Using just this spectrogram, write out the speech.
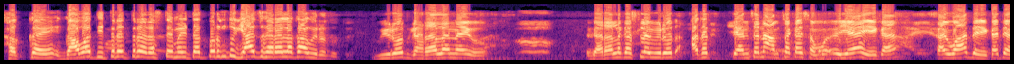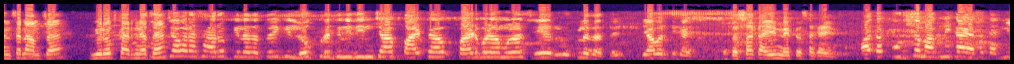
हक्क आहे. गावात इतरत्र रस्ते मिळतात परंतु याच घराला का विरोध होतो विरोध घराला नाही हो. घराला कसला विरोध? आता त्यांचा ना आमचा काय सम हे आहे का? काय वाद आहे का त्यांचा ना आमचा? विरोध करण्याचा? तुमच्यावर असा आरोप केला जातोय की लोकप्रतिनिधींच्या पाठ पाठबळामुळेच हे रोखलं जातंय. यावरती काय? तसा काही नाही तसा काही नाही. आता पुढचं मागणी काय? आता त्यांनी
